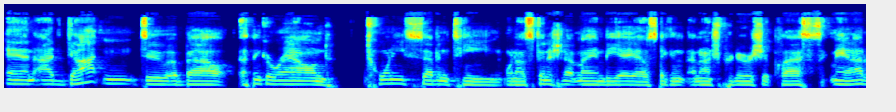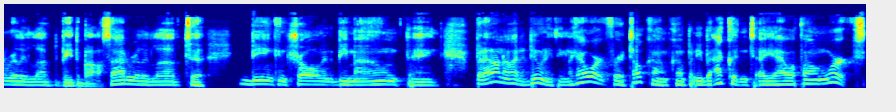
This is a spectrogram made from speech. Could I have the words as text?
And I'd gotten to about, I think around 2017, when I was finishing up my MBA, I was taking an entrepreneurship class. It's like, man, I'd really love to be the boss. I'd really love to be in control and be my own thing. But I don't know how to do anything. Like I work for a telecom company, but I couldn't tell you how a phone works.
